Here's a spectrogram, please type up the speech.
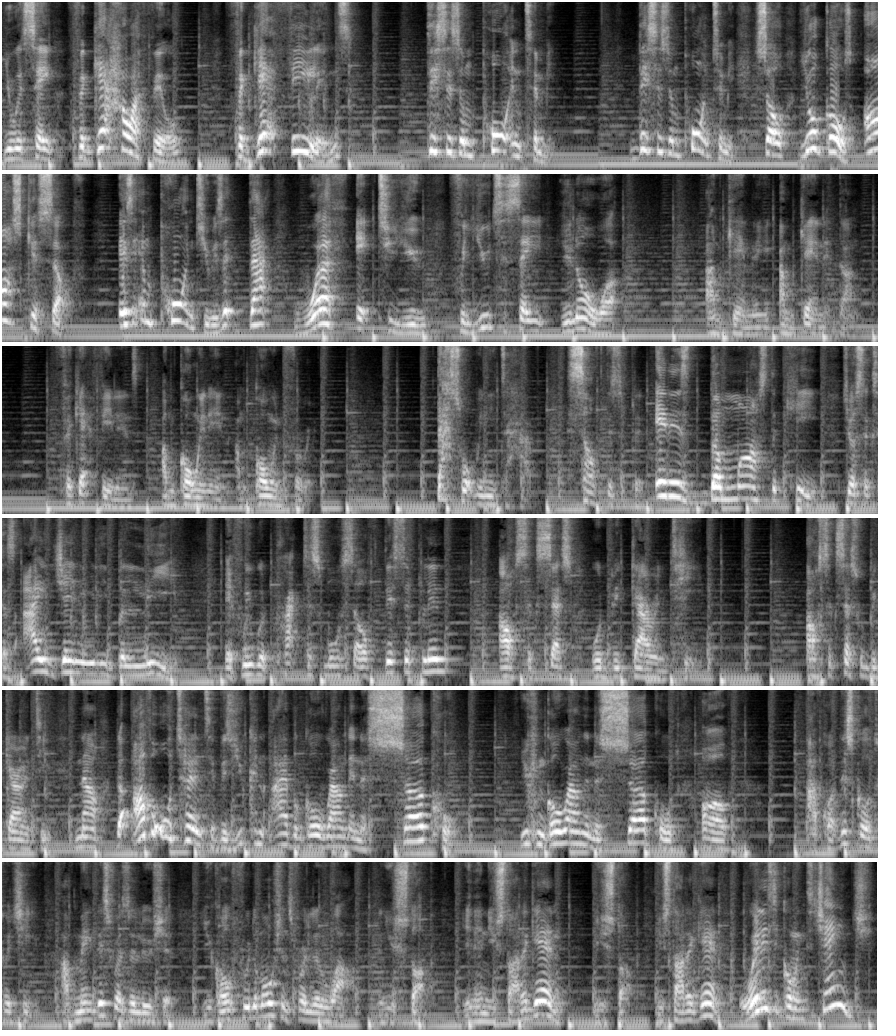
You would say, forget how I feel, forget feelings. This is important to me. This is important to me. So, your goals, ask yourself, is it important to you? Is it that worth it to you for you to say, you know what? I'm getting it, I'm getting it done. Forget feelings. I'm going in. I'm going for it. That's what we need to have. Self-discipline. It is the master key to your success. I genuinely believe if we would practice more self-discipline, our success would be guaranteed our success would be guaranteed. Now, the other alternative is you can either go around in a circle, you can go around in a circle of, I've got this goal to achieve, I've made this resolution. You go through the motions for a little while, and you stop, and then you start again, you stop, you start again. When is it going to change?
